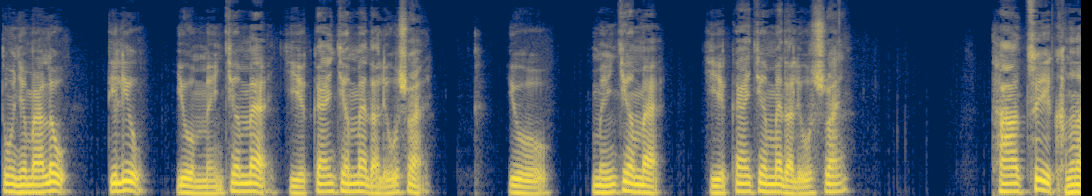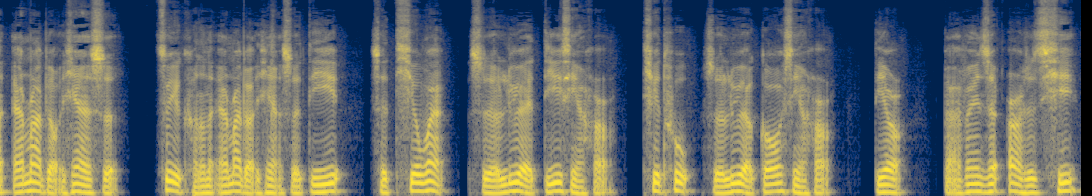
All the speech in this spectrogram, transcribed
动静脉瘘；第六，有门静脉及肝静脉的流栓，有门静脉。及肝静脉的流栓，它最可能的 M 二表现是：最可能的 M 二表现是，第一是 T1 是略低信号，T2 是略高信号；第二，百分之二十七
